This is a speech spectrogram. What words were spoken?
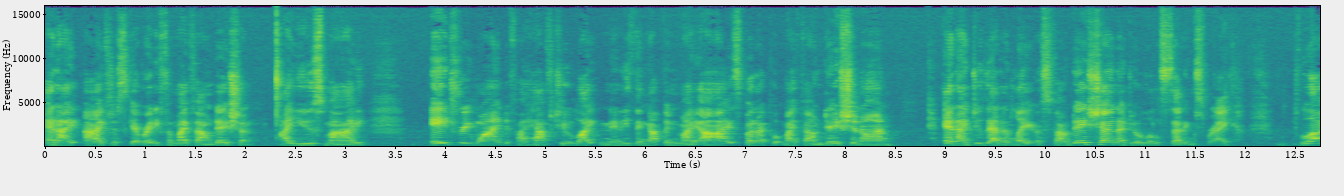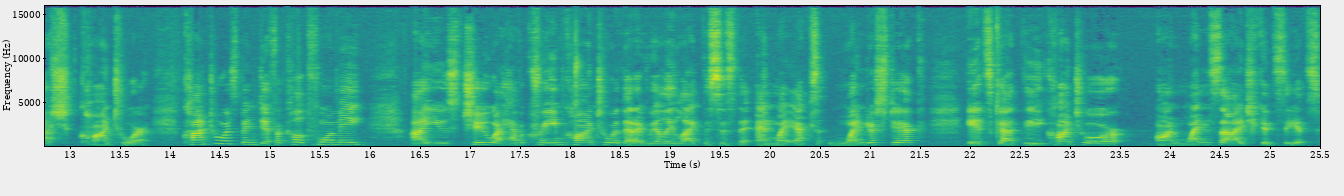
and I, I just get ready for my foundation. I use my age rewind if I have to lighten anything up in my eyes, but I put my foundation on and I do that in layers. Foundation, I do a little setting spray. Blush, contour. Contour has been difficult for me. I use two. I have a cream contour that I really like. This is the NYX Wonder Stick. It's got the contour on one side. You can see it's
